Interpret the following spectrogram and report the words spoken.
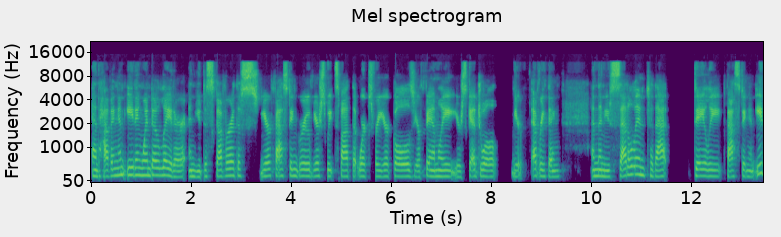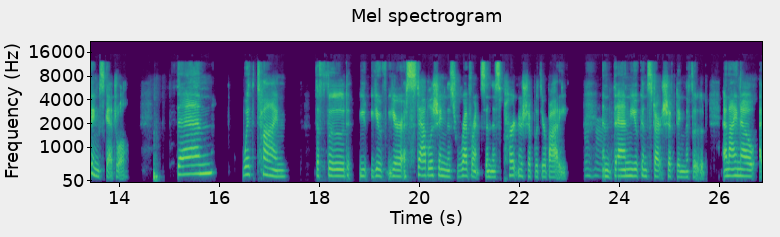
and having an eating window later and you discover this your fasting groove, your sweet spot that works for your goals, your family, your schedule, your everything, and then you settle into that daily fasting and eating schedule, then with time the food you, you you're establishing this reverence and this partnership with your body Mhm. and then you can start shifting the food and i know uh,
